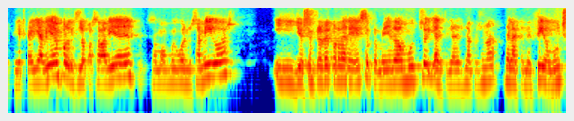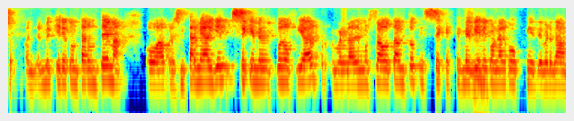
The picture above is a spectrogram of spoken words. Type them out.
porque le caía bien, porque se lo pasaba bien, porque somos muy buenos amigos. Y yo siempre recordaré eso, que me ha ayudado mucho y al final es una persona de la que me fío mucho. Cuando él me quiere contar un tema o a presentarme a alguien, sé que me puedo fiar porque me lo ha demostrado tanto que sé que, que me viene con algo que de verdad,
